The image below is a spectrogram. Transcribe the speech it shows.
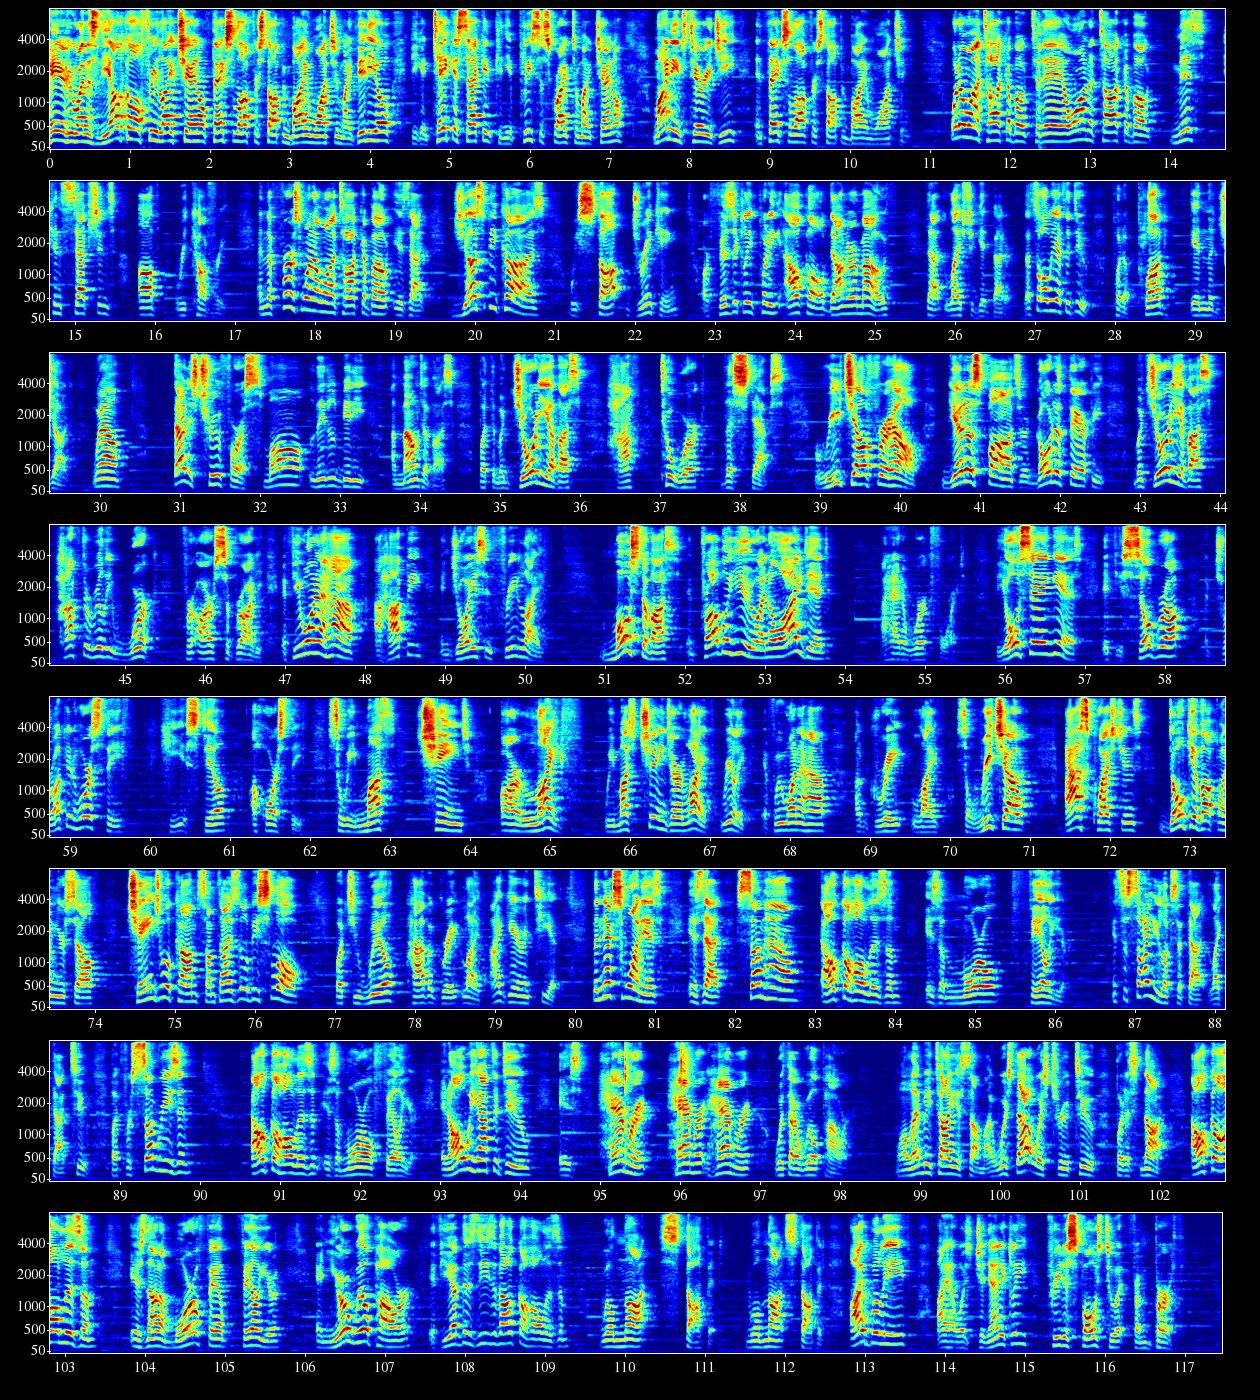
Hey everyone, this is the Alcohol Free Life channel. Thanks a lot for stopping by and watching my video. If you can take a second, can you please subscribe to my channel? My name's Terry G and thanks a lot for stopping by and watching. What I want to talk about today, I want to talk about misconceptions of recovery. And the first one I want to talk about is that just because we stop drinking or physically putting alcohol down our mouth, that life should get better. That's all we have to do. Put a plug in the jug. Well, that is true for a small little bitty amount of us, but the majority of us have to work the steps. Reach out for help, get a sponsor, go to therapy. Majority of us have to really work for our sobriety. If you want to have a happy and joyous and free life, most of us, and probably you, I know I did, I had to work for it. The old saying is, if you sober up a drunken horse thief, he is still a horse thief. So we must change our life. We must change our life, really, if we want to have a great life. So reach out, ask questions, don't give up on yourself. Change will come. Sometimes it'll be slow, but you will have a great life. I guarantee it. The next one is, is that somehow alcoholism is a moral failure. And society looks at that like that too. But for some reason, alcoholism is a moral failure. And all we have to do is hammer it, hammer it, hammer it with our willpower. Well, let me tell you something. I wish that was true too, but it's not. Alcoholism is not a moral fail failure, and your willpower, if you have the disease of alcoholism, will not stop it. Will not stop it. I believe I was genetically predisposed to it from birth.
